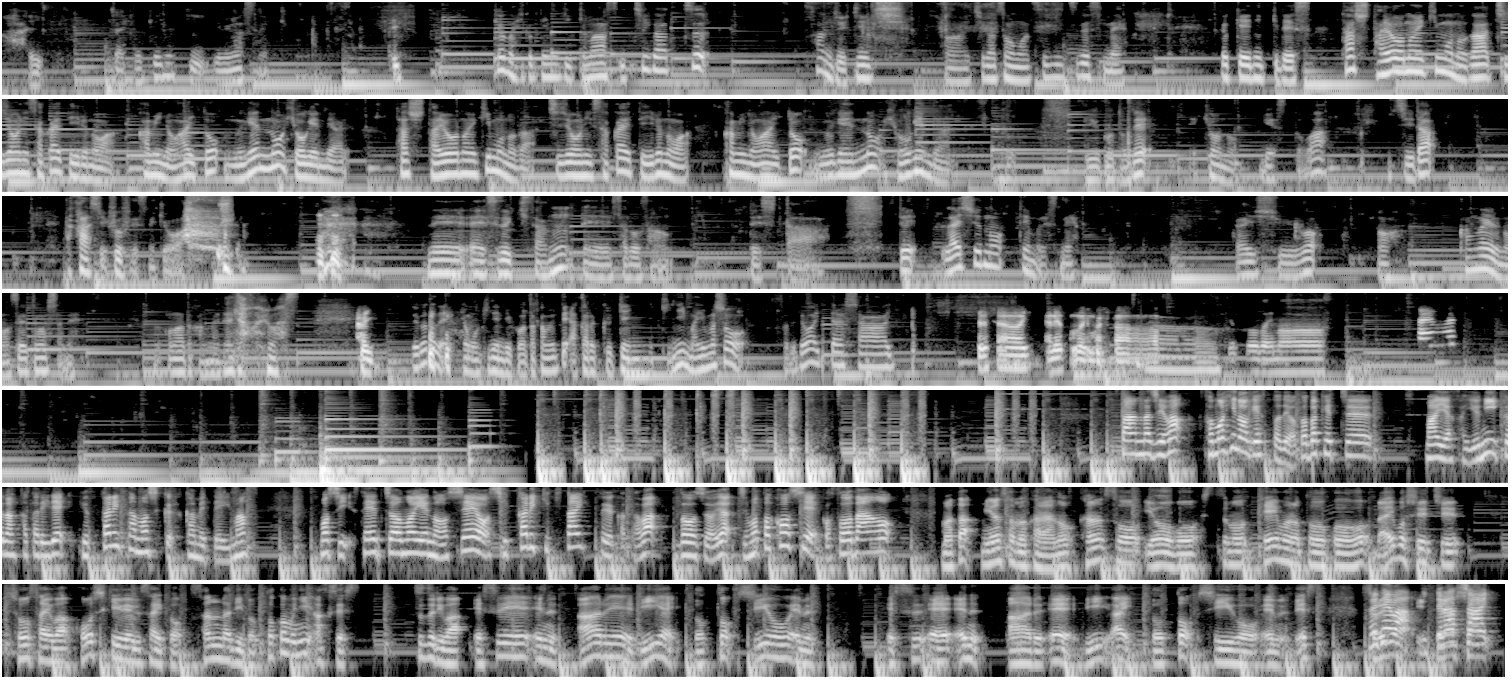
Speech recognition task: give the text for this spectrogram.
はい。じゃあ、ひとけ日記読みますね。今日のひとけ日記いきます。1月31日。あ1月も末日ですね。ひとけ日記です。多種多様の生き物が地上に栄えているのは神の愛と無限の表現である。多種多様の生き物が地上に栄えているのは神の愛と無限の表現である。ということで、今日のゲストは内田高橋夫婦ですね、今日は。で、えー鈴木さん、えー佐藤さんでした。で、来週のテーマですね。来週は、あ、考えるの忘れてましたね。この後考えたいと思います。はい。ということで、今日も記念力を高めて明るく元気に参りましょう。それでは、いってらっしゃい。いっってらっしゃい。ありがとうございました。ありがとうございます。ございます。タンラジはその日のゲストでお届け中。毎朝ユニークな語りでゆったり楽しく深めています。もし成長の家の教えをしっかり聞きたいという方は、道場や地元講師へご相談を。また皆様からの感想、要望、質問、テーマの投稿を大募集中。詳細は公式ウェブサイトサンラディ .com にアクセス。綴りは sanradi.com sanradi.com rabi.com です。それでは、いってらっしゃい。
